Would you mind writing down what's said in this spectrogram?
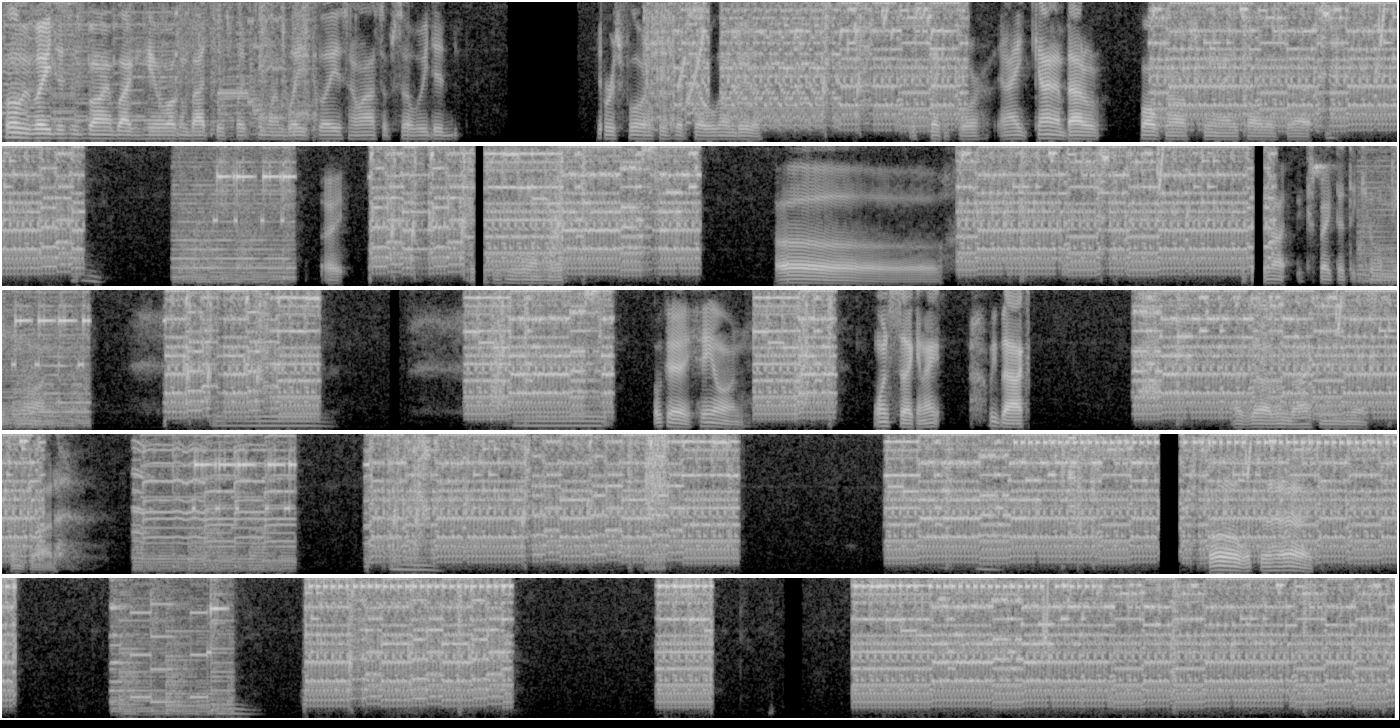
Hello everybody, this is Bryan Blackner here. Welcome back to Let's Play Pokemon Blazed Glazed. In the last episode we did the first floor, in this episode we're to do the, the second floor. And I kind of battled Faulkner off screen, I apologize for that. Alright. Uh... Not expect that to kill me. Okay, hang on. One second, I, I'll be back. Oh god, I'm back and you missed. Thank god. Oh, what the heck?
